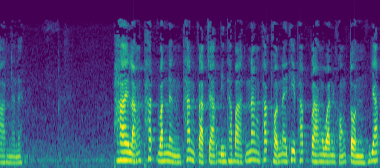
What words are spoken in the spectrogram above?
านนะนะภายหลังพัดวันหนึ่ง ท่านกลับจากบินทบาทนั่งพักผ่อนในที่พักกลางวันของตน ยับ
